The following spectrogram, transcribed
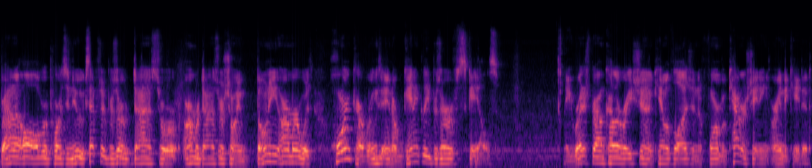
Brown et al. reports a new exceptionally preserved dinosaur armored dinosaur showing bony armor with horn coverings and organically preserved scales. A reddish brown coloration and camouflage in the form of counter shading are indicated.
